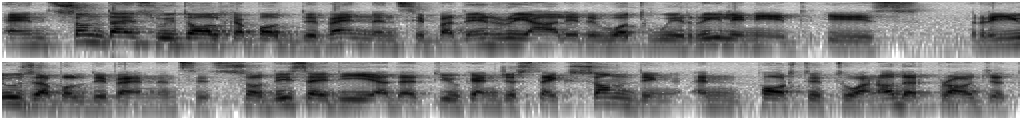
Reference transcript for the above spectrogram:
And sometimes we talk about dependency, but in reality, what we really need is reusable dependencies. So this idea that you can just take something and port it to another project,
